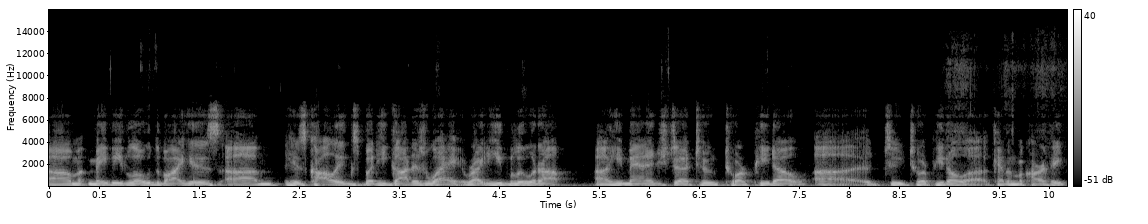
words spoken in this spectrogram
um, maybe loathed by his um, his colleagues, but he got his way. Right, he blew it up. Uh, he managed uh, to torpedo uh, to torpedo uh, Kevin McCarthy,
